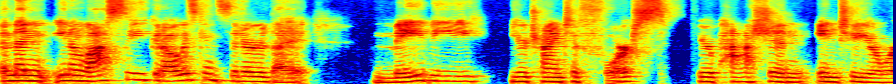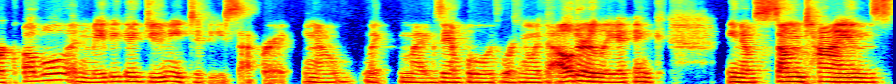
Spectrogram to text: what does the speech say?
and then, you know, lastly, you could always consider that maybe you're trying to force your passion into your work bubble and maybe they do need to be separate you know like my example with working with the elderly i think you know sometimes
